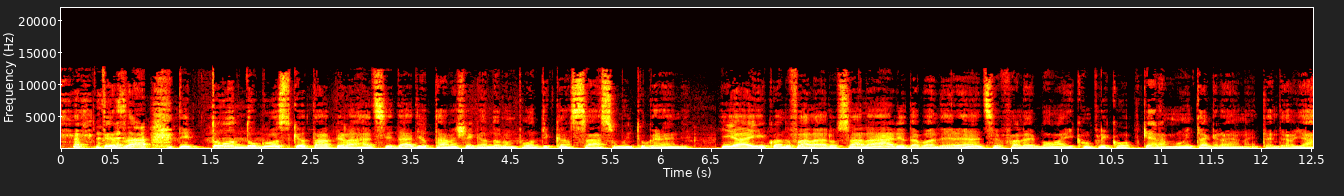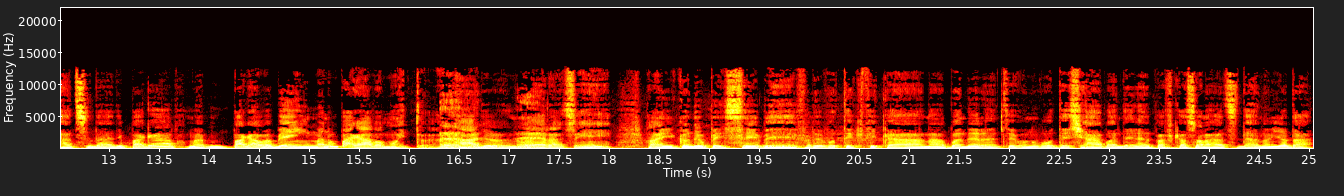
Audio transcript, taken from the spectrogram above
Apesar de todo o gosto que eu tava pela Rádio Cidade, eu estava chegando num ponto de cansaço muito grande. E aí, quando falaram o salário da Bandeirantes, eu falei, bom, aí complicou, porque era muita grana, entendeu? E a Rádio Cidade pagava, mas pagava bem, mas não pagava muito. A rádio não era assim. Aí, quando eu pensei bem, eu falei, vou ter que ficar na Bandeirantes. Eu não vou deixar a Bandeirantes para ficar só na Rádio Cidade, não ia dar.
